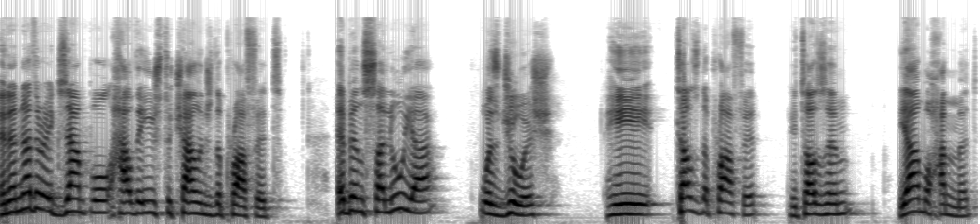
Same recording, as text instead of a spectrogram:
In another example, how they used to challenge the Prophet, Ibn Saluya was Jewish. He tells the Prophet, he tells him, Ya Muhammad,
